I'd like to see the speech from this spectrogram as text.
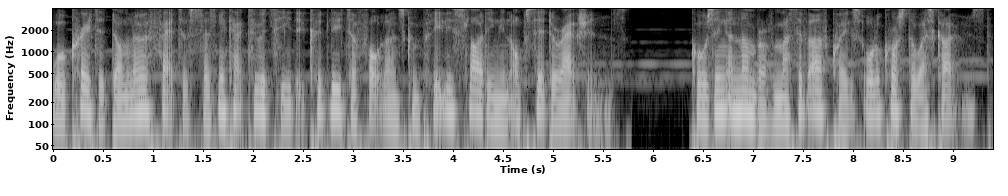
will create a domino effect of seismic activity that could lead to fault lines completely sliding in opposite directions, causing a number of massive earthquakes all across the west coast.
